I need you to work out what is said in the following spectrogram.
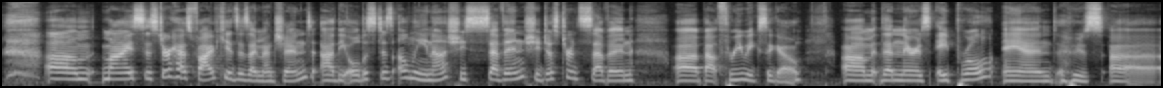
um, my sister has five kids as I mentioned. Uh, the oldest is Alina. She's seven. She just turned seven uh, about three weeks ago. Um, then there's April and who's uh,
